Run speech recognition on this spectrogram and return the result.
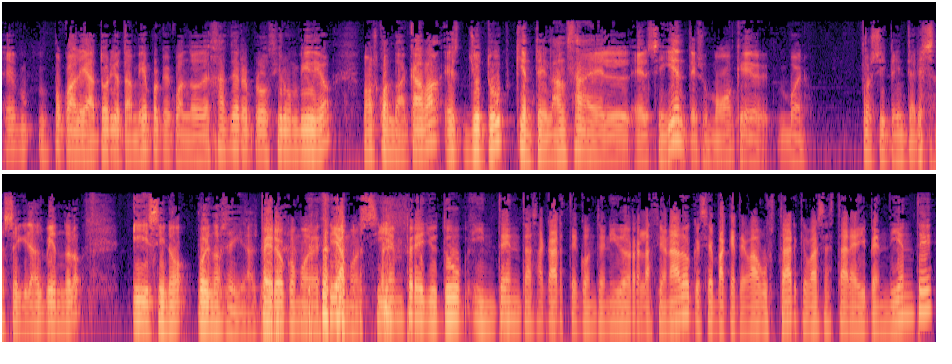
eh, un poco aleatorio también, porque cuando dejas de reproducir un vídeo, vamos, cuando acaba, es YouTube quien te lanza el, el siguiente. Supongo que, bueno, pues si te interesa seguirás viéndolo, y si no, pues no seguirás. Pero como decíamos, siempre YouTube intenta sacarte contenido relacionado, que sepa que te va a gustar, que vas a estar ahí pendiente.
